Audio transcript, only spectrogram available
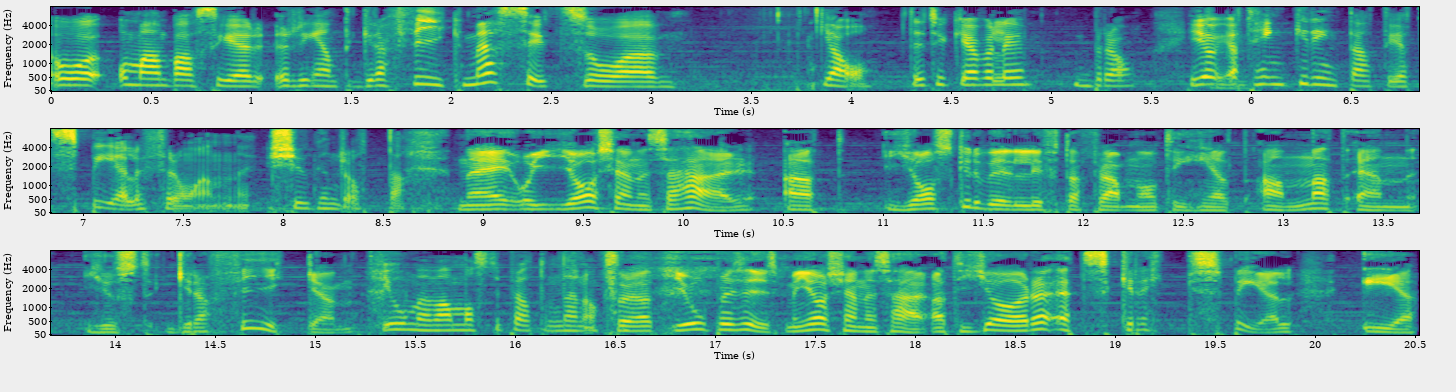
Och om man bara ser rent grafikmässigt så Ja, det tycker jag väl är bra. Jag, Mm. jag tänker inte att det är ett spel från 2008. Nej, och jag känner så här att jag skulle vilja lyfta fram någonting helt annat än just grafiken. Jo, men man måste prata om den också. För att, jo precis, men jag känner så här att göra ett skräckspel är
